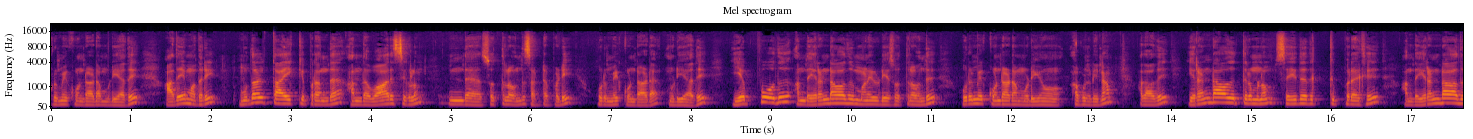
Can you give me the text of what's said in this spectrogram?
உரிமை கொண்டாட முடியாது. அதே மாதிரி முதல் தாய்க்கு பிறந்த அந்த வாரிசுகளும் இந்த சொத்தில் வந்து சட்டப்படி உரிமை கொண்டாட முடியாது. எப்போது அந்த இரண்டாவது மனைவியுடைய சொத்தில் வந்து உரிமை கொண்டாட முடியும் அப்படின்னா அதாவது இரண்டாவது திருமணம் செய்ததுக்கு பிறகு அந்த இரண்டாவது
